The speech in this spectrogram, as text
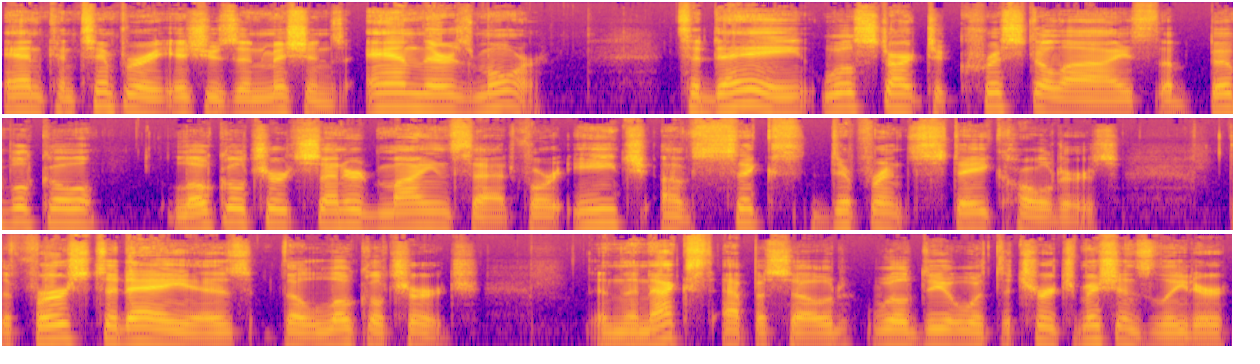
and contemporary issues in missions, and there's more. Today, we'll start to crystallize the biblical, local church centered mindset for each of six different stakeholders. The first today is the local church. In the next episode, we'll deal with the church missions leader,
